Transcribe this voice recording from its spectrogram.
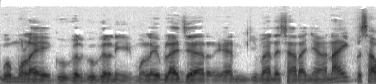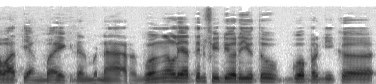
gue mulai Google Google nih, mulai belajar kan gimana caranya naik pesawat yang baik dan benar. Gue ngeliatin video di YouTube, gue pergi ke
